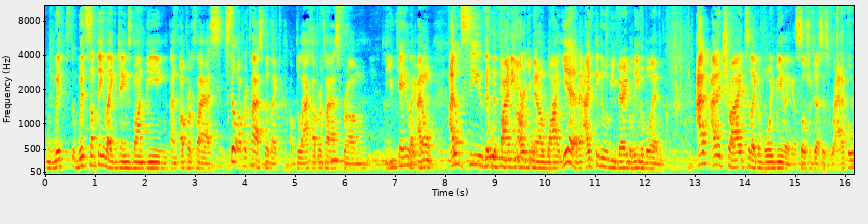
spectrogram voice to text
with with something like James Bond being an upper class, still upper class, but like a black upper class from the UK. Like I don't I don't see the defining argument on why. Yeah, like, I think it would be very believable and. I, I tried to like avoid being like a social justice radical,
